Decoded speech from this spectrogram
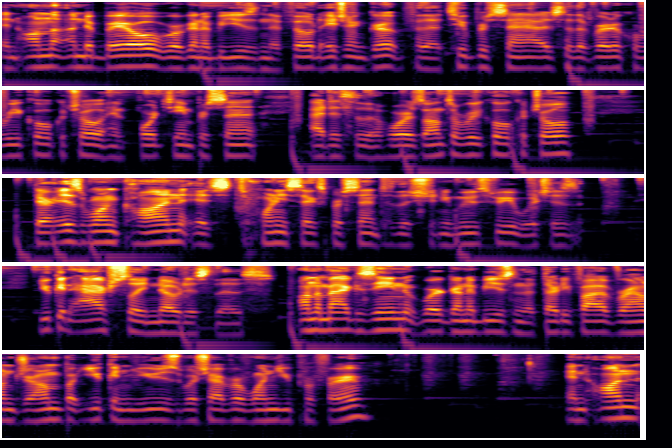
And on the underbarrel, we're going to be using the field agent grip for the 2% added to the vertical recoil control and 14% added to the horizontal recoil control. There is one con, it's 26% to the shooting move speed, which is you can actually notice this. On the magazine, we're going to be using the 35 round drum, but you can use whichever one you prefer. And on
